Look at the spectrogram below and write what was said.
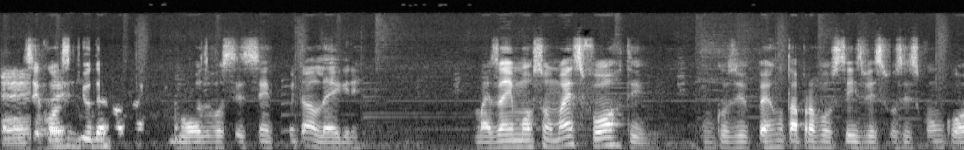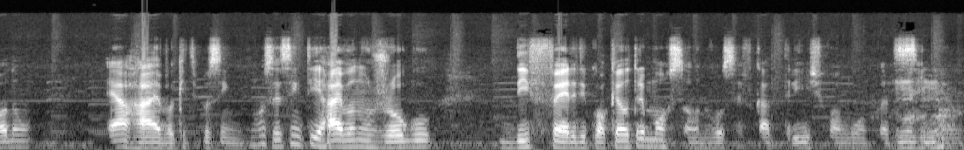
É, você velho. conseguiu derrotar o boss, você se sente muito alegre. Mas a emoção mais forte, inclusive perguntar pra vocês, ver se vocês concordam, é a raiva. Que tipo assim, você sentir raiva num jogo difere de qualquer outra emoção, de você ficar triste com alguma cutscene. Uhum.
